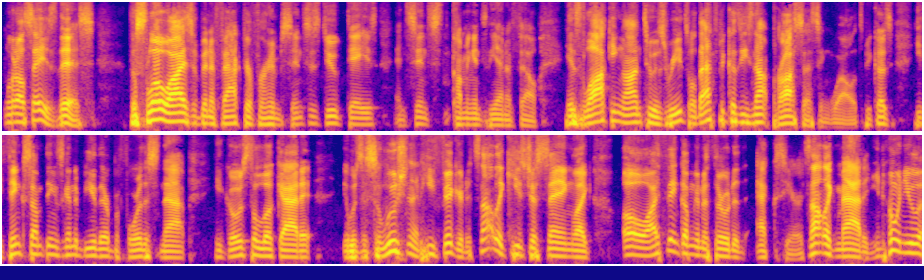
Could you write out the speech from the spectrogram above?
what I'll say is this the slow eyes have been a factor for him since his Duke days and since coming into the NFL. His locking onto his reads, well, that's because he's not processing well. It's because he thinks something's going to be there before the snap. He goes to look at it it was a solution that he figured. It's not like he's just saying like, "Oh, I think I'm going to throw to the X here." It's not like Madden. You know, when you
